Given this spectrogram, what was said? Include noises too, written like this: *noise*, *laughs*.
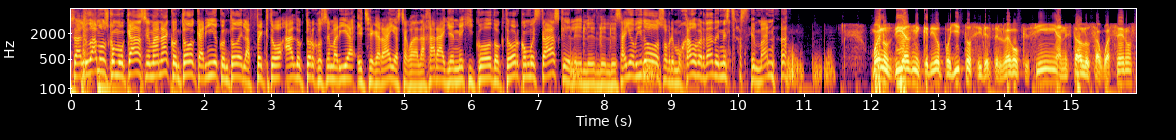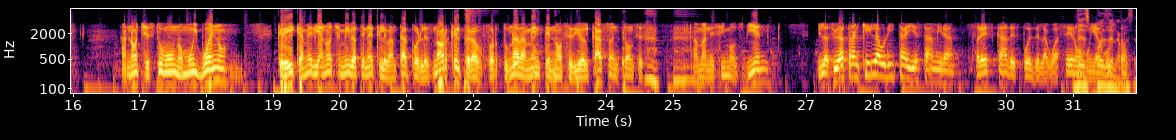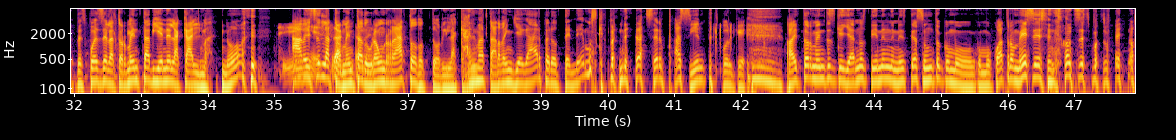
Saludamos como cada semana con todo cariño, con todo el afecto al doctor José María Echegaray hasta Guadalajara, allá en México. Doctor, ¿cómo estás? Que le- le- le- les ha llovido sobre mojado, ¿verdad? En esta *laughs* semana. Buenos días, mi querido Pollito, sí, desde luego que sí, han estado los aguaceros. Anoche estuvo uno muy bueno. Creí que a medianoche me iba a tener que levantar por el snorkel, pero afortunadamente no se dio el caso, entonces amanecimos bien. Y la ciudad tranquila ahorita, ahí está, mira, fresca después del aguacero, muy a Después de, la, gusto. después de la tormenta viene la calma, ¿no? *laughs* Sí, a veces la tormenta dura un rato, doctor, y la calma tarda en llegar, pero tenemos que *laughs* aprender a ser pacientes porque hay tormentas que ya nos tienen en este asunto como, como cuatro meses, *laughs* entonces, pues bueno.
